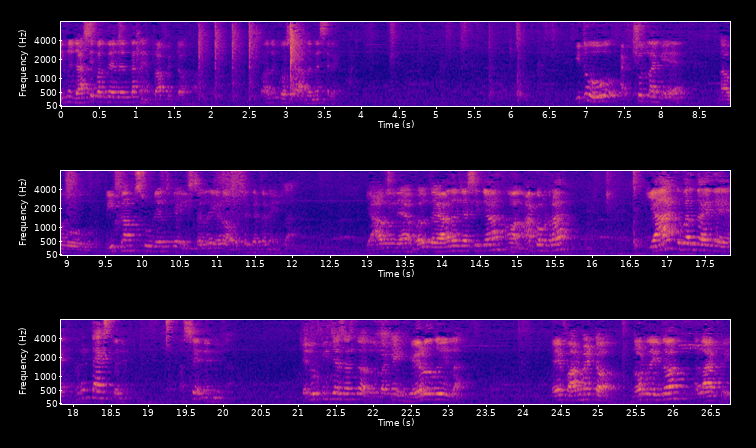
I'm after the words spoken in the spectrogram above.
ಇನ್ನು ಜಾಸ್ತಿ ಬರ್ತಾ ಇದೆ ಅಂತಾನೆ ಪ್ರಾಫಿಟ್ ಅದಕ್ಕೋಸ್ಕರ ಅದನ್ನೇ ಸೆಲೆಕ್ಟ್ ಇದು ಆಕ್ಚುಲ್ ಆಗಿ ನಾವು ಬಿ ಕಾಮ್ ಸ್ಟೂಡೆಂಟ್ಸ್ಗೆ ಇಷ್ಟೆಲ್ಲ ಹೇಳೋ ಅವಶ್ಯಕತೆನೇ ಇಲ್ಲ. ಯಾವ್ದಿದೆ ಬರ್ತಾ ಯಾವ್ದು ಜಾಸ್ತಿ ಇದೆಯಾ? ಹಾಕೊಂಡ್ರ ಯಾಕೆ ಬರ್ತಾ ಇದೆ? ಅಂದ್ರೆ ಟ್ಯಾಕ್ಸ್ ಬೆನಿಫಿಟ್ ಅಷ್ಟೇ, ಏನೇನಿಲ್ಲ. ಕೆಲವು ಟೀಚರ್ಸ್ ಅಂತ ಅದ್ರ ಬಗ್ಗೆ ಹೇಳೋದು ಇಲ್ಲ. ಏ ಫಾರ್ಮೆಟ್ ನೋಡ್ರಿ ಇದು? ಅಲ್ಲಿ ಹಾಕ್ರಿ.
